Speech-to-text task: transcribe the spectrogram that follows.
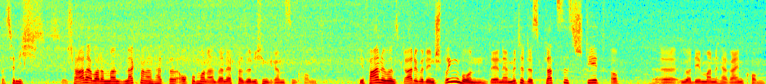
das finde ich schade, aber dann merkt man dann halt auch, wo man an seine persönlichen Grenzen kommt. Wir fahren übrigens gerade über den Springbrunnen, der in der Mitte des Platzes steht, auf, äh, über den man hereinkommt.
